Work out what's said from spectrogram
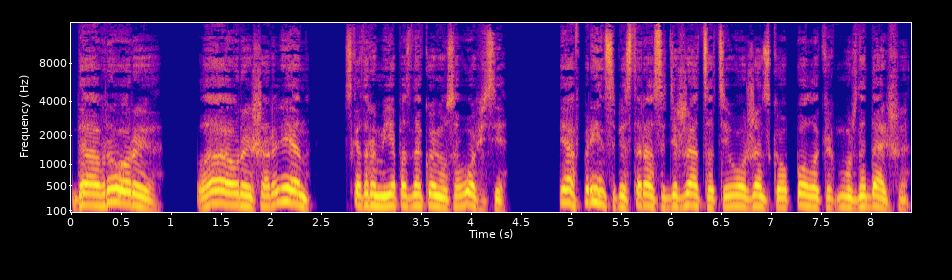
Да, Авроры, Лауры, Шарлен, с которыми я познакомился в офисе, я в принципе старался держаться от всего женского пола как можно дальше.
